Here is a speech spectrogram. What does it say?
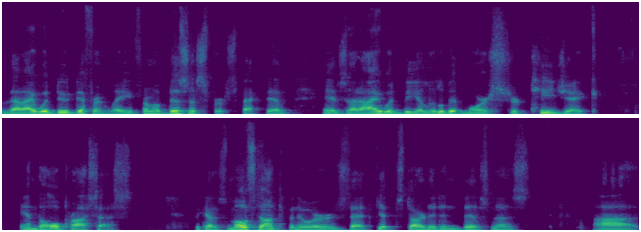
that I would do differently from a business perspective, is that I would be a little bit more strategic in the whole process. Because most entrepreneurs that get started in business, uh,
